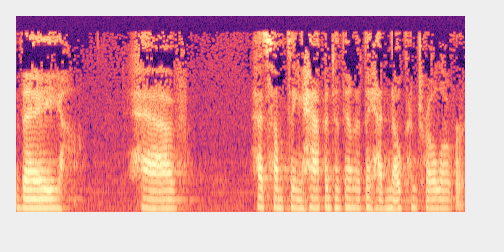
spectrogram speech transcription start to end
They have had something happen to them that they had no control over.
